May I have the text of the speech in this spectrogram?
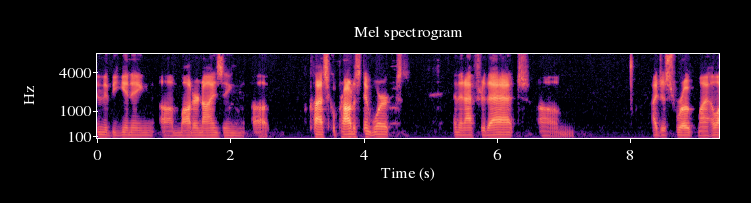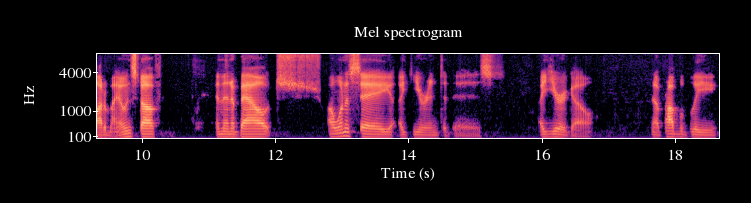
in the beginning, um, modernizing uh, classical Protestant works, and then after that, um, I just wrote my a lot of my own stuff, and then about I want to say a year into this, a year ago, no, probably,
